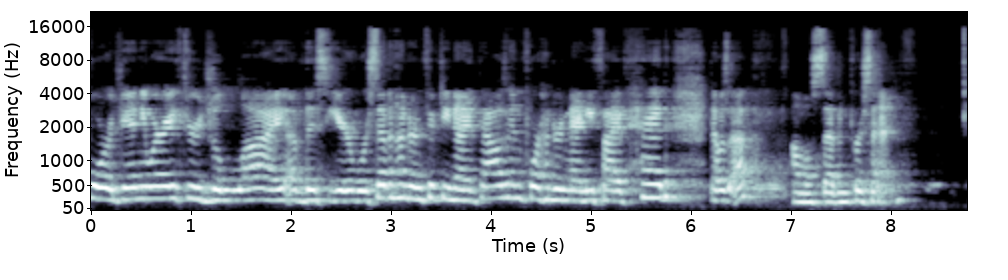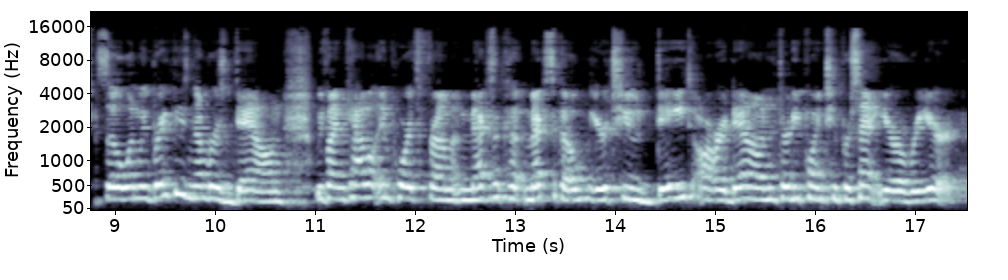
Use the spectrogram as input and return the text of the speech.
for January through July of this year were 759,495 head. That was up almost 7%. So when we break these numbers down, we find cattle imports from Mexico, Mexico year to date are down 30.2% year over year.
